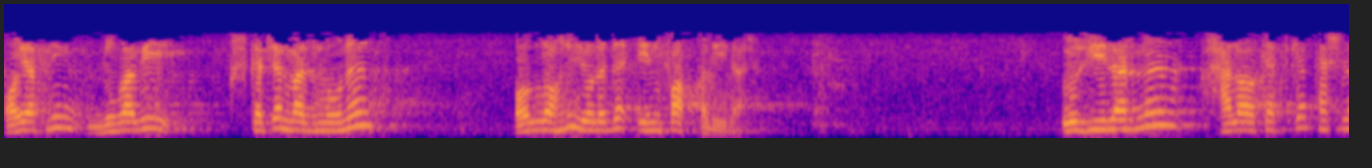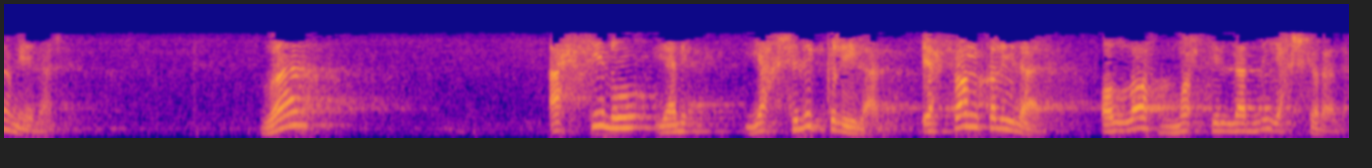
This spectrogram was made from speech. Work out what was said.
oyatning lug'aviy qisqacha mazmuni Allohning yo'lida infoq qilinglar. O'zingizlarni halokatga tashlamanglar. Va ahsinu ya'ni yaxshilik qilinglar ehson qilinglar. Olloh muhsinlarni yaxshi ko'radi.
